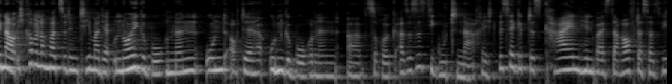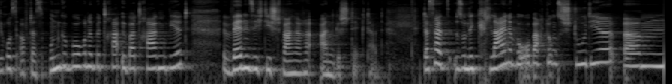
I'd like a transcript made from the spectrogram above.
Genau, ich komme nochmal zu dem Thema der Neugeborenen und auch der Ungeborenen äh, zurück. Also es ist die gute Nachricht. Bisher gibt es keinen Hinweis darauf, dass das Virus auf das Ungeborene übertragen wird, wenn sich die Schwangere angesteckt hat. Das hat so eine kleine Beobachtungsstudie ähm,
